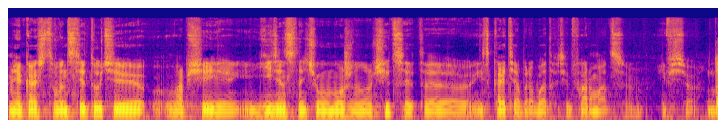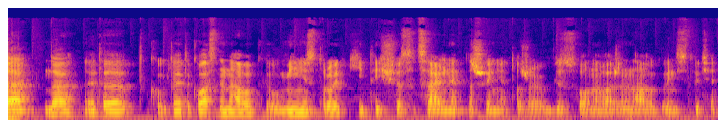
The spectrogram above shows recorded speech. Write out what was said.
Мне кажется, в институте вообще единственное, чему можно научиться, это искать и обрабатывать информацию, и все. Да, да, это, это классный навык, умение строить какие-то еще социальные отношения, тоже, безусловно, важный навык в институте.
